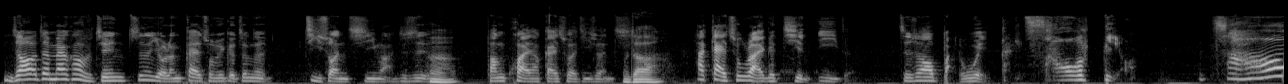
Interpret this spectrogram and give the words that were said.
你知道在 Minecraft 间真的有人盖出一个真的计算机嘛？就是嗯，方块要盖出来计算机我知。道，他盖出来一个简易的，只算到百位，干超屌，超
